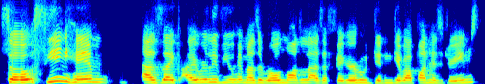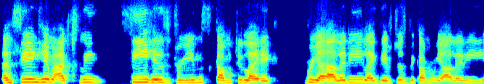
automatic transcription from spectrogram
So seeing him as like i really view him as a role model as a figure who didn't give up on his dreams and seeing him actually see his dreams come to like reality like they've just become reality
